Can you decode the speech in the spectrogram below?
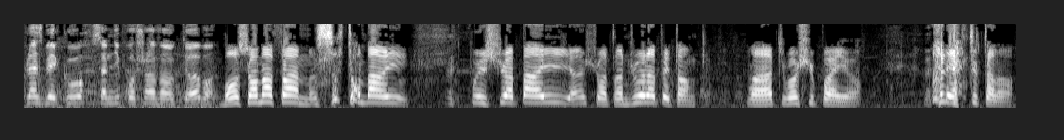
place Bellecour, samedi prochain 20 octobre. Bonsoir ma femme, c'est ton mari. Oui, je suis à Paris, hein, je suis en train de jouer à la pétanque. Voilà, tu vois, je suis pas ailleurs. Allez, à tout à l'heure.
